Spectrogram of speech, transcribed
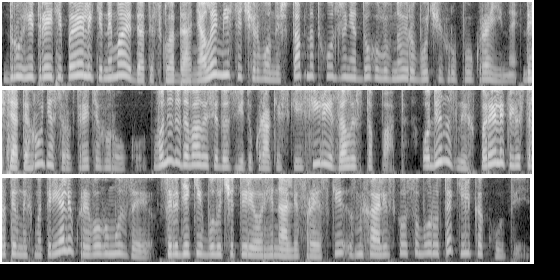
Другі і треті переліки не мають дати складання, але містять червоний штаб надходження до головної робочої групи України 10 грудня 43-го року. Вони додавалися до звіту Краківської філії за листопад. Один з них перелік ілюстративних матеріалів Кривого музею, серед яких були чотири оригінальні фрески з Михайлівського собору та кілька копій.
